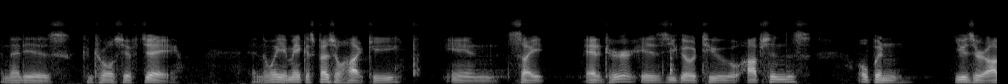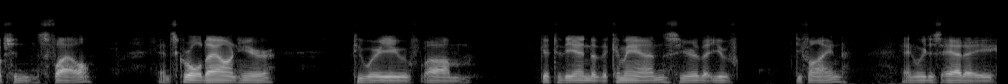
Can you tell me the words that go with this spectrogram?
And that is control shift J. And the way you make a special hotkey in SciTE editor is you go to options, open user options file, and scroll down here to where you um, get to the end of the commands here that you've defined, and we just add a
